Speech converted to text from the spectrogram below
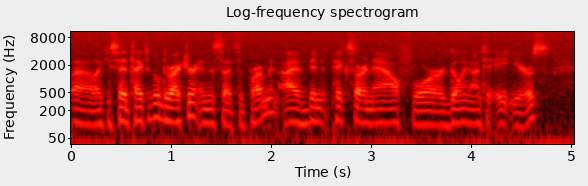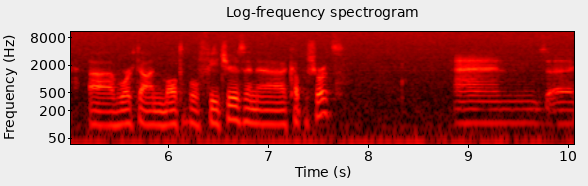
uh, like you said, technical director in the sets department. I've been at Pixar now for going on to eight years. Uh, I've worked on multiple features and a couple shorts. And uh,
